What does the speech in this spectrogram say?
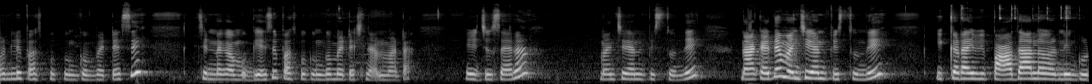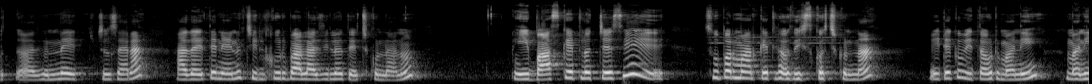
ఓన్లీ పసుపు కుంకుమ పెట్టేసి చిన్నగా ముగ్గేసి పసుపు కుంకుమ పెట్టేసిన అనమాట ఇవి చూసారా? మంచిగా అనిపిస్తుంది. నాకైతే మంచిగా అనిపిస్తుంది. ఇక్కడ ఇవి పాదాలు గుర్తు అవి ఉన్నాయి చూసారా? అదైతే నేను చిలుకూరు బాలాజీలో తెచ్చుకున్నాను. ఈ బాస్కెట్లు వచ్చేసి సూపర్ మార్కెట్లో తీసుకొచ్చుకున్నా. వీటికి వితౌట్ మనీ మనీ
